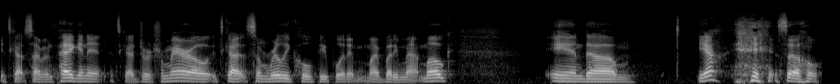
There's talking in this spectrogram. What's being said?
It's got Simon Pegg in it. It's got George Romero. It's got some really cool people in it. My buddy Matt Mogk, and um, yeah. so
